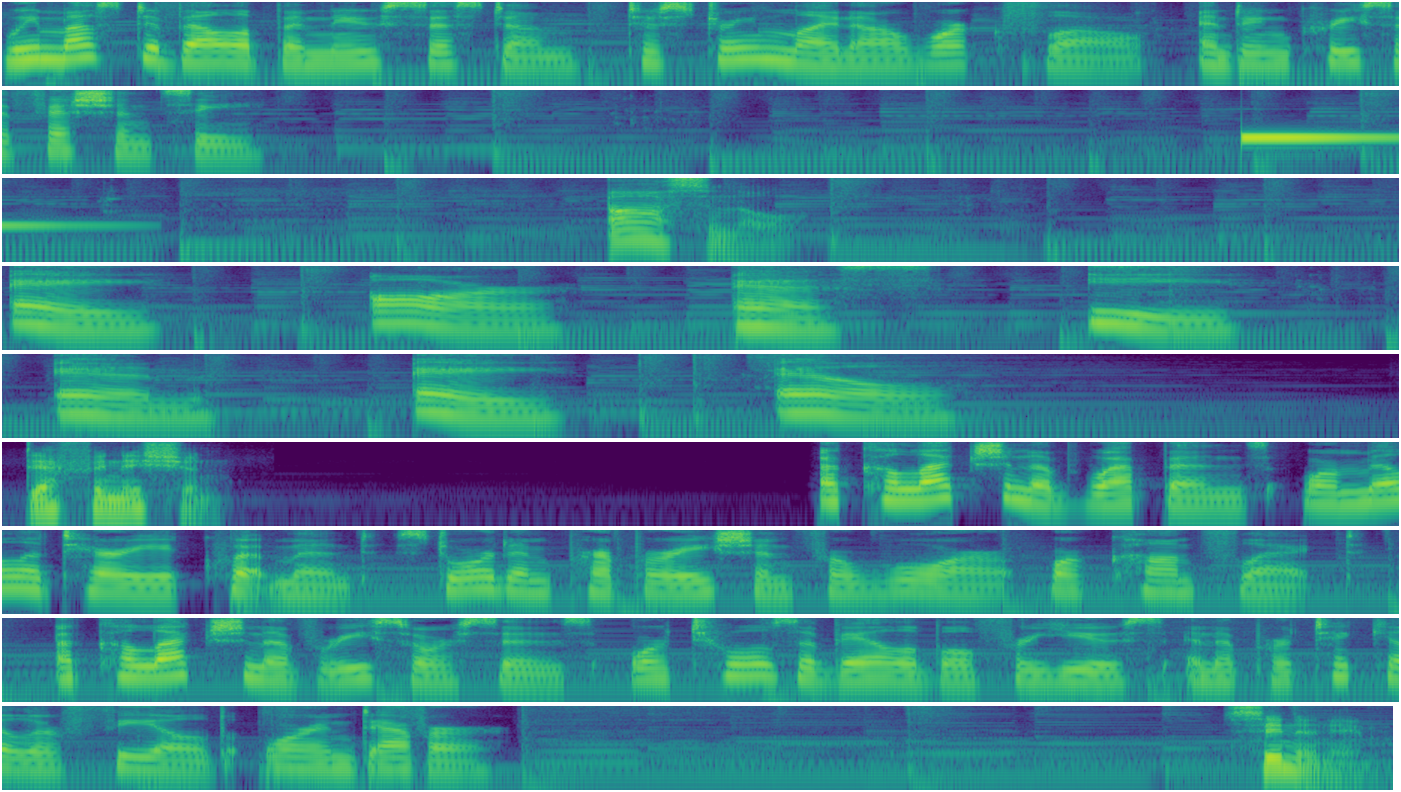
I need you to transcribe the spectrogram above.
We must develop a new system to streamline our workflow and increase efficiency. Arsenal. A R S E N A L. Definition A collection of weapons or military equipment stored in preparation for war or conflict. A collection of resources or tools available for use in a particular field or endeavor. Synonym.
